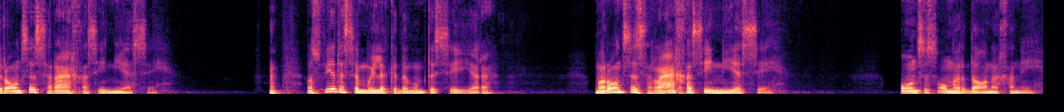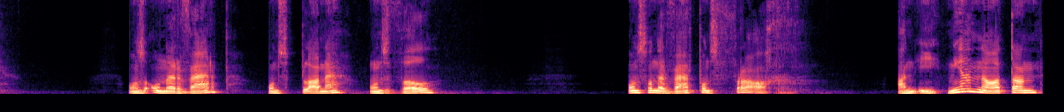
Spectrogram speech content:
Here, ons is reg as u nee sê. ons weet dit is 'n moeilike ding om te sê, Here. Maar ons is reg as u nee sê. Ons is onderdanig aan u. Ons onderwerp ons planne, ons wil ons onderwerp ons vraag aan U, nie aan Nathan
